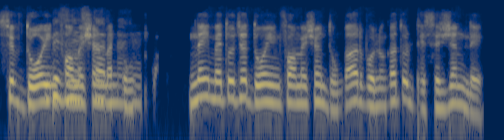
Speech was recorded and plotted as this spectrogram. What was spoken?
सिर्फ़ दो इन्फॉर्मेशन मैं नहीं मैं तुझे दो इन्फॉर्मेशन दूँगा और बोलूँगा तो डिसीज़न ले।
